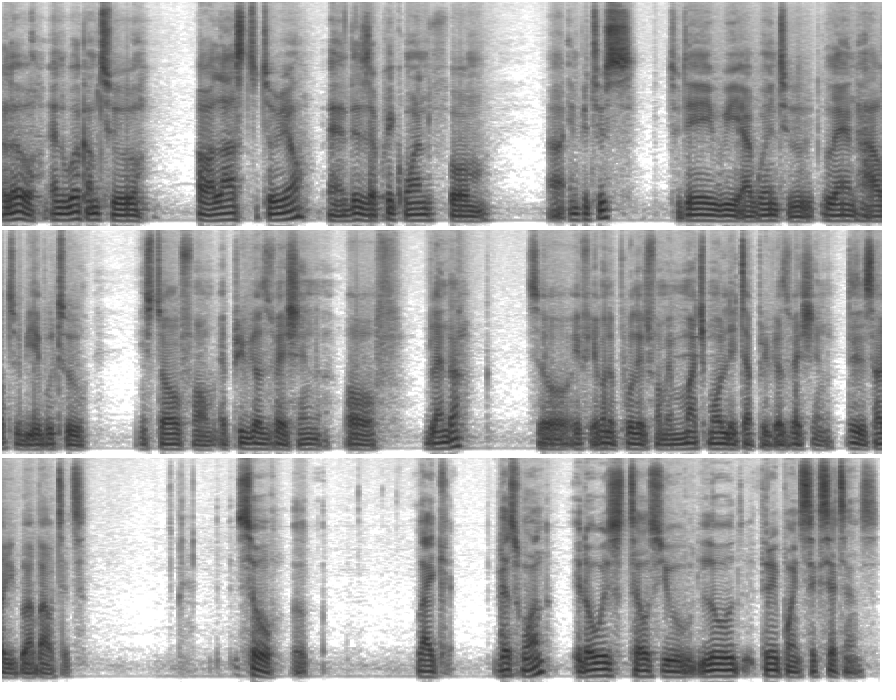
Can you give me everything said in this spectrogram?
Hello and welcome to our last tutorial and this is a quick one from uh, Impetus. Today we are going to learn how to be able to install from a previous version of Blender. So if you're going to pull it from a much more later previous version, this is how you go about it. So like this one, it always tells you load 3.6 settings.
